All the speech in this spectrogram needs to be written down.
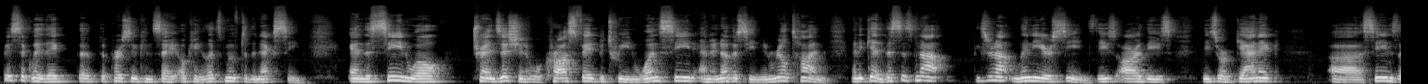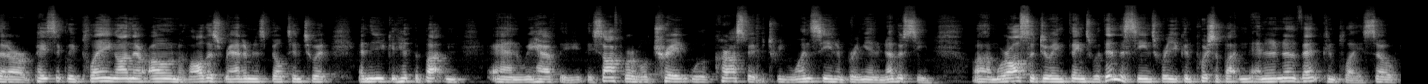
Basically, they the, the person can say, okay, let's move to the next scene, and the scene will transition. It will crossfade between one scene and another scene in real time. And again, this is not these are not linear scenes. These are these these organic uh, scenes that are basically playing on their own with all this randomness built into it. And then you can hit the button, and we have the, the software will trade will crossfade between one scene and bring in another scene. Um, we're also doing things within the scenes where you can push a button and an event can play. So,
